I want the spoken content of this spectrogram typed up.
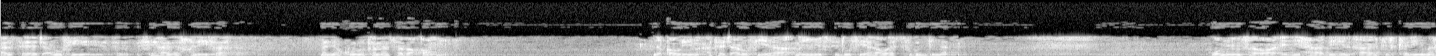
هل سيجعل في في هذه الخليفة من يكون كمن سبقهم؟ لقولهم أتجعل فيها من يفسد فيها ويسفك الدماء. ومن فوائد هذه الآية الكريمة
